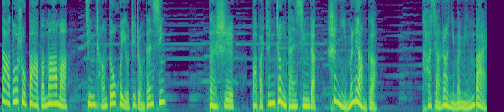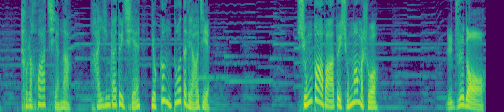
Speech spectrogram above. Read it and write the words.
大多数爸爸妈妈。”经常都会有这种担心，但是爸爸真正担心的是你们两个，他想让你们明白，除了花钱啊，还应该对钱有更多的了解。熊爸爸对熊妈妈说：“你知道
